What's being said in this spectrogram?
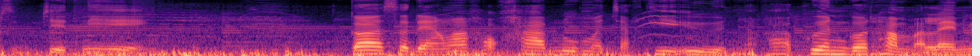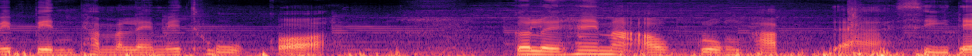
16-17 นี่เอง ก็แสดงว่าเขาคาบลูกมาจากที่อื่นนะคะ เพื่อนก็ทำอะไรไม่เป็นทำอะไรไม่ถูกก็ ก็เลยให้มาเอากรงพับ สีแด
